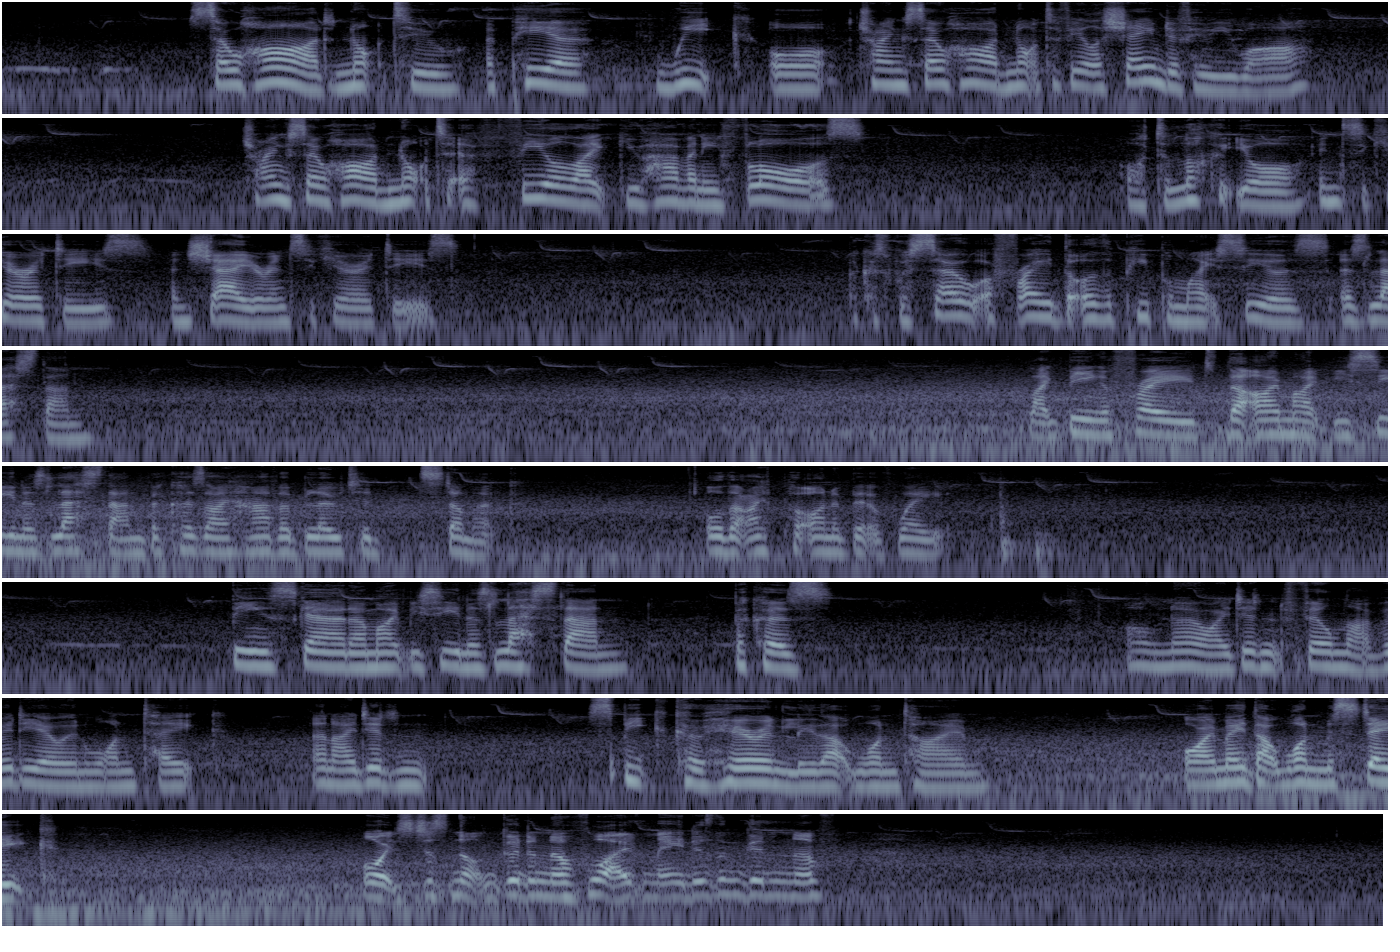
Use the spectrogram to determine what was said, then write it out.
so hard not to appear weak or trying so hard not to feel ashamed of who you are, trying so hard not to feel like you have any flaws or to look at your insecurities and share your insecurities. Because we're so afraid that other people might see us as less than. Like being afraid that I might be seen as less than because I have a bloated stomach or that I've put on a bit of weight. Being scared I might be seen as less than because, oh no, I didn't film that video in one take and I didn't speak coherently that one time or I made that one mistake, or it's just not good enough, what I've made isn't good enough.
